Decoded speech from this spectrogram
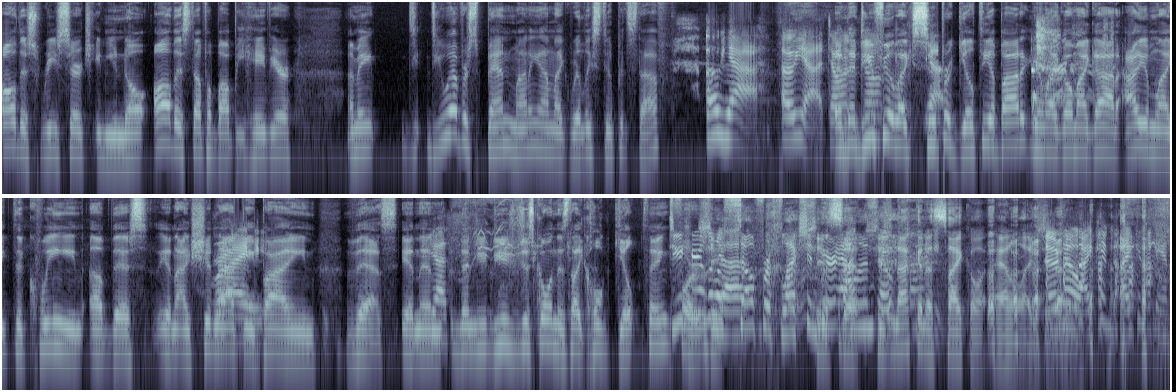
all this research, and you know all this stuff about behavior. I mean. D- Do you ever spend money on like really stupid stuff? oh yeah oh yeah don't, and then do you don't- feel like yeah. super guilty about it? You're like, oh my god, I am like the queen of this, and I should not be buying this. And then Yes. then you, you just go in this like whole guilt thing. Do you for hear a little Yeah. self-reflection here, She's, uh, Alan? she's So not going to funny. psychoanalyze you. no, no. I can, I can,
